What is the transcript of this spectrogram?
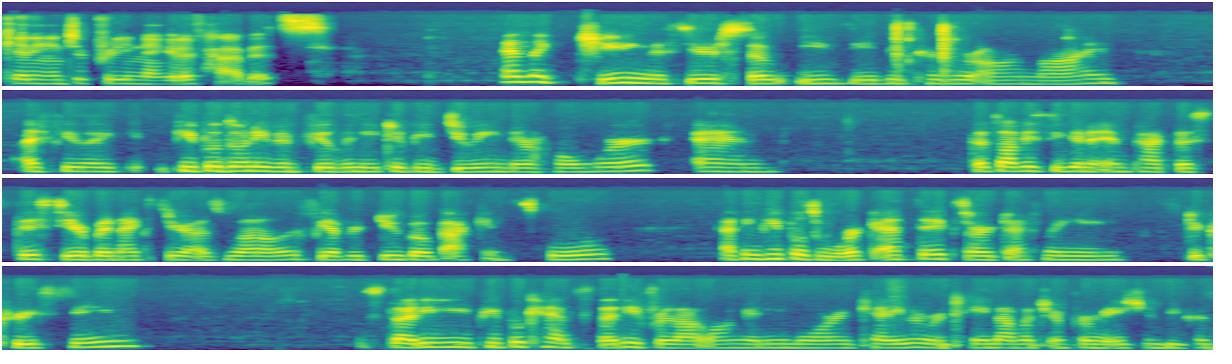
getting into pretty negative habits and like cheating this year is so easy because we're online i feel like people don't even feel the need to be doing their homework. And that's obviously going to impact us this year but next year as well if we ever do go back in school. I think people's work ethics are definitely decreasing. Study people can't study for that long anymore and can't even retain that much information because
